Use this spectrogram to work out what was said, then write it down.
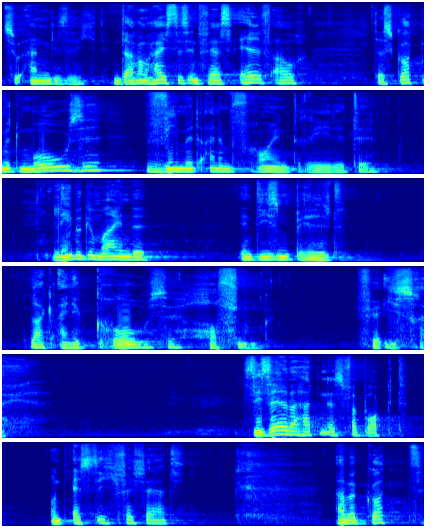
zu Angesicht. Und darum heißt es in Vers 11 auch, dass Gott mit Mose wie mit einem Freund redete. Liebe Gemeinde, in diesem Bild lag eine große Hoffnung für Israel. Sie selber hatten es verbockt und es sich verscherzt. Aber Gott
